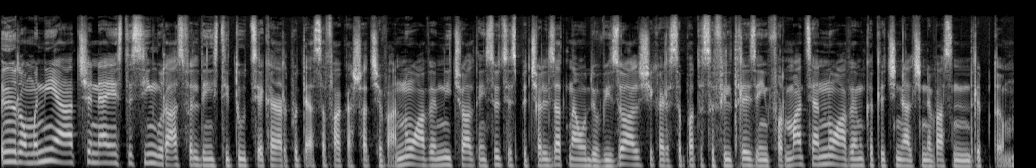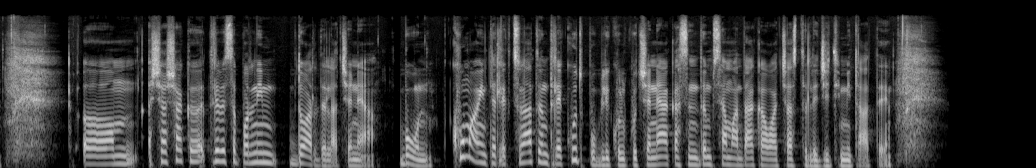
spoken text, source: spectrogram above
În România, CNA este singura astfel de instituție care ar putea să facă așa ceva. Nu avem nicio altă instituție specializată în audiovizual și care să poată să filtreze informația. Nu avem către cine altcineva să ne îndreptăm. Um, și așa că trebuie să pornim doar de la CNA. Bun. Cum au interacționat în trecut publicul cu CNA ca să ne dăm seama dacă au această legitimitate?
